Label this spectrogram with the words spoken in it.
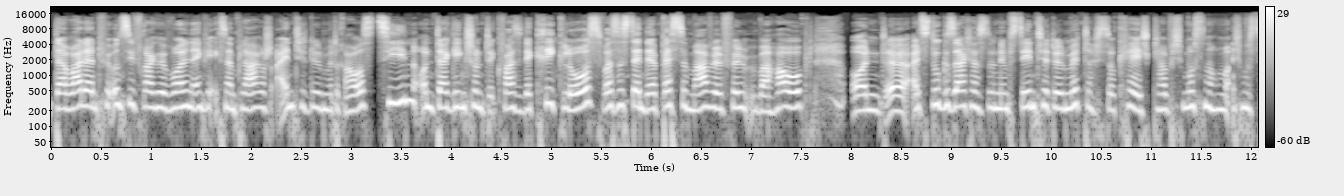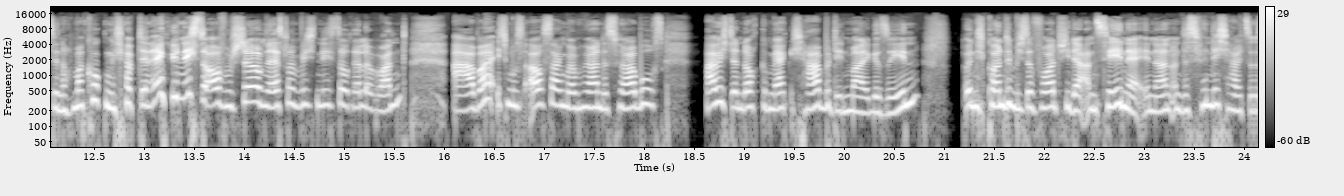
da war dann für uns die Frage, wir wollen irgendwie exemplarisch einen Titel mit rausziehen. Und da ging schon quasi der Krieg los. Was ist denn der beste Marvel-Film überhaupt? Und äh, als du gesagt hast, du nimmst den Titel mit, dachte ich so, okay, ich glaube, ich muss noch mal, ich muss den noch mal gucken. Ich habe den irgendwie nicht so auf dem Schirm. Der ist für mich nicht so relevant. Aber ich muss auch sagen, beim Hören des Hörbuchs habe ich dann doch gemerkt, ich habe den mal gesehen und ich konnte mich sofort wieder an Szenen erinnern. Und das finde ich halt so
